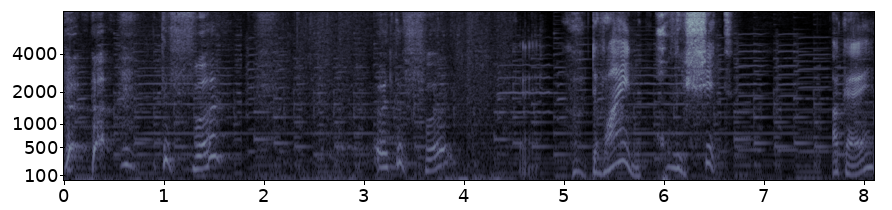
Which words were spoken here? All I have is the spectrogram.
the fuck? What the fuck? Okay. Divine! Holy shit! Okay.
